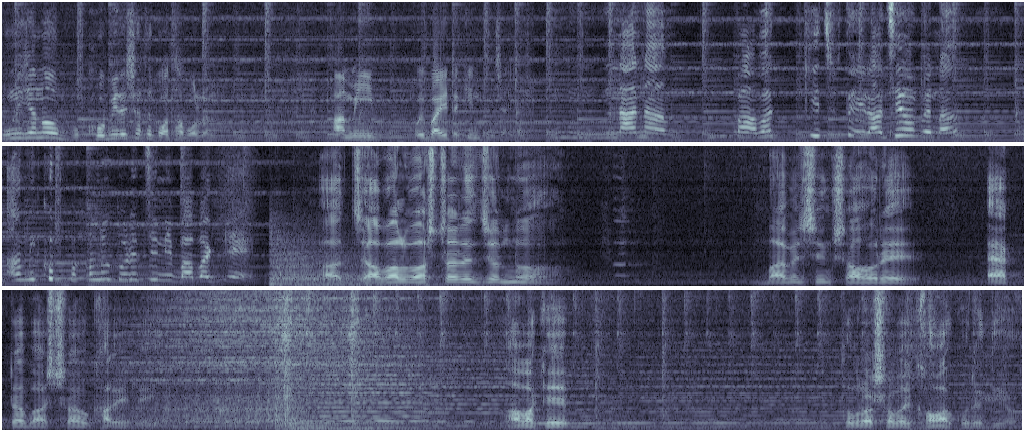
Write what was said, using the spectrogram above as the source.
উনি যেন কবিরের সাথে কথা বলেন। আমি ওই বাড়িটা কিনতে চাই। না না, বাবা কিছুতেই রাজি হবে না। আমি খুব ভালো করে চিনি বাবাকে। আর জাবাল মাস্টারের জন্য ময়মনসিং শহরে একটা বাসাও খালি নেই। আমাকে তোমরা সবাই ক্ষমা করে দিও।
